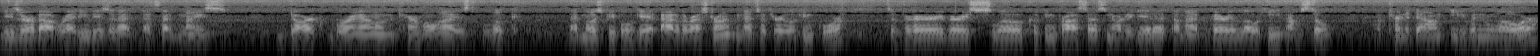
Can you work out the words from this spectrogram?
these are about ready. These are that that's that nice dark brown caramelized look that most people get out of the restaurant, and that's what you're looking for. It's a very very slow cooking process in order to get it on that very low heat. I'm still I'll turn it down even lower.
